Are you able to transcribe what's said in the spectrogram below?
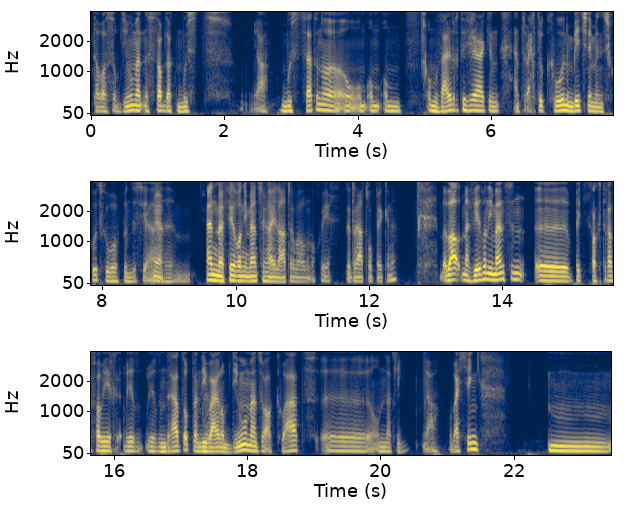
dat was op die moment een stap dat ik moest, ja, moest zetten om, om, om, om verder te geraken. En het werd ook gewoon een beetje in mijn schoot geworpen. Dus ja, Ja. ehm, En met veel van die mensen ga je later wel nog weer de draad oppikken. Hè? Maar wel, met veel van die mensen eh, pik ik achteraf wel weer, weer, weer de draad op. En die waren op die moment wel kwaad, eh, omdat ik ja, wegging. Mm,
